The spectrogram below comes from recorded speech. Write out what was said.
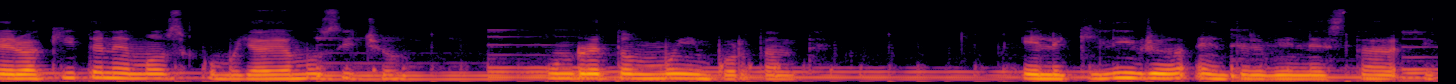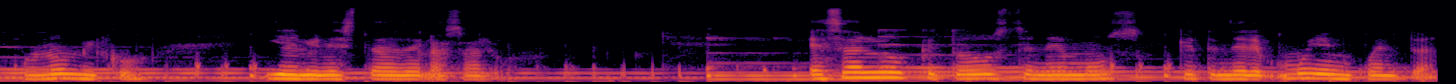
Pero aquí tenemos, como ya habíamos dicho, un reto muy importante, el equilibrio entre el bienestar económico y el bienestar de la salud. Es algo que todos tenemos que tener muy en cuenta,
